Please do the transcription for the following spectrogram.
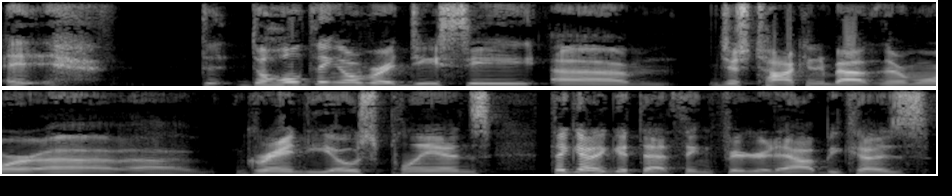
It, the, the whole thing over at DC, um, just talking about their more uh, uh, grandiose plans, they got to get that thing figured out because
